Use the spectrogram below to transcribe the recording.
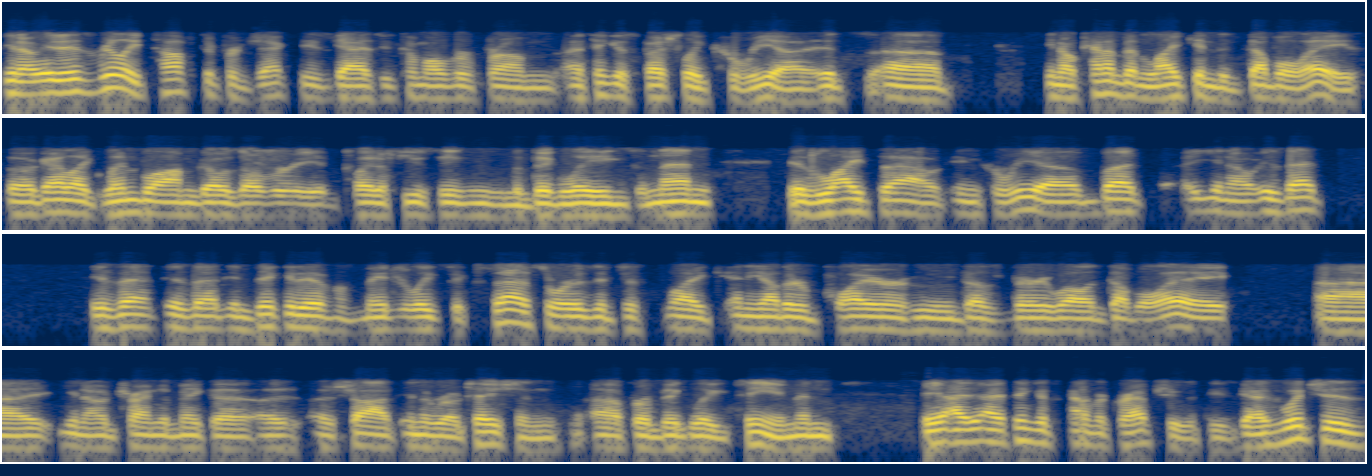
you know, it is really tough to project these guys who come over from, I think, especially Korea. It's uh, you know, kind of been likened to Double A. So a guy like Lindblom goes over, he had played a few seasons in the big leagues, and then is lights out in Korea. But you know, is that is that is that indicative of major league success, or is it just like any other player who does very well at Double A? uh, you know, trying to make a, a, a shot in the rotation uh, for a big league team. And I, I think it's kind of a crapshoot with these guys, which is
